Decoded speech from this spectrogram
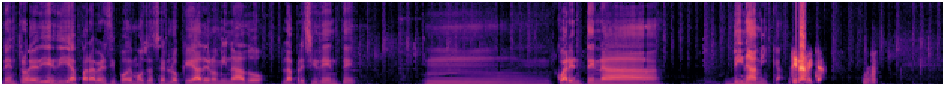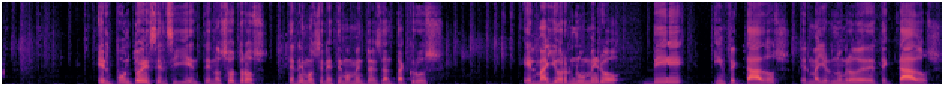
dentro de 10 días para ver si podemos hacer lo que ha denominado la Presidente mmm, cuarentena dinámica. Dinámica. El punto es el siguiente, nosotros tenemos en este momento en Santa Cruz el mayor número de infectados, el mayor número de detectados,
